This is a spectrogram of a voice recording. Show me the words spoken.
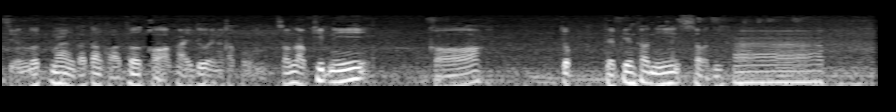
เสียงรถมั่งก็ต้องขอโทษขออภัยด้วยนะครับผมสำหรับคลิปนี้ขอจบแต่เพียงเท่านี้ สวัสดีครับ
